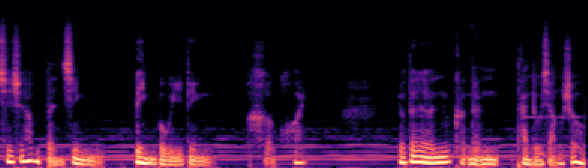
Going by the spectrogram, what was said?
其实他们本性并不一定很坏。有的人可能贪图享受，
